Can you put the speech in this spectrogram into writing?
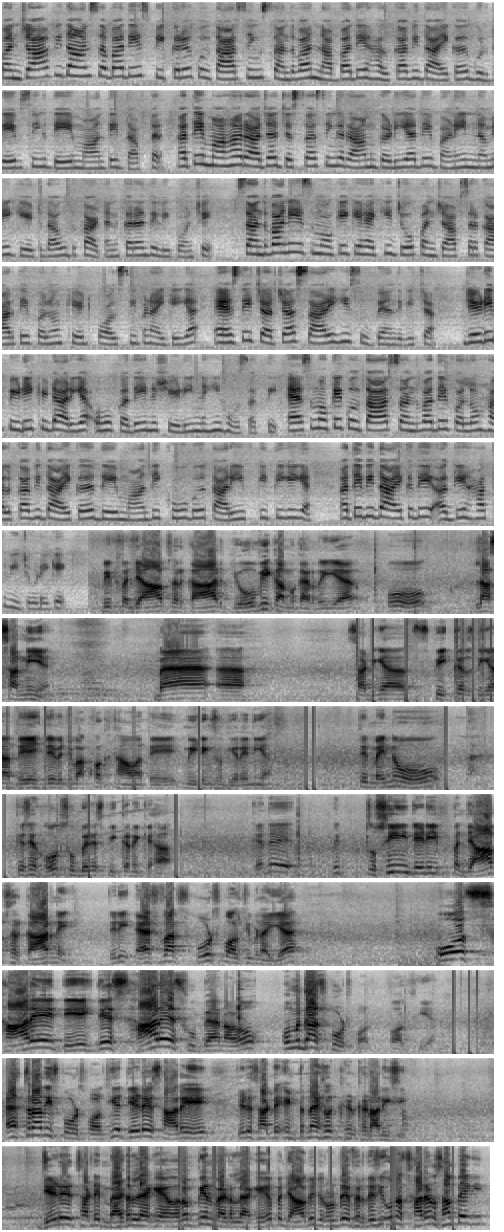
ਪੰਜਾਬ ਵਿਧਾਨ ਸਭਾ ਦੇ ਸਪੀਕਰ ਕੁਲਤਾਰ ਸਿੰਘ ਸੰਧਵਾ, ਨਾਭਾ ਦੇ ਹਲਕਾ ਵਿਧਾਇਕ ਗੁਰਦੇਵ ਸਿੰਘ ਦੇ ਮਾਨ ਦੇ ਦਫ਼ਤਰ ਅਤੇ ਮਹਾਰਾਜਾ ਜੱਸਾ ਸਿੰਘ ਰਾਮਗੜੀਆ ਦੇ ਬਣੇ ਨਵੇਂ ਗੇਟ ਦਾ ਉਦਘਾਟਨ ਕਰਨ ਦੇ ਲਈ ਪਹੁੰਚੇ। ਸੰਧਵਾ ਨੇ ਇਸ ਮੌਕੇ ਕਿਹਾ ਕਿ ਜੋ ਪੰਜਾਬ ਸਰਕਾਰ ਦੇ ਵੱਲੋਂ ਖੇਡ ਪਾਲਿਸੀ ਬਣਾਈ ਗਈ ਹੈ ਇਸ ਦੀ ਚਰਚਾ ਸਾਰੇ ਹੀ ਸੂਬਿਆਂ ਦੇ ਵਿੱਚ ਹੈ ਜਿਹੜੀ ਪੀੜ੍ਹੀ ਖਿਡਾਰੀ ਆ, ਉਹ ਕਦੇ ਨਸ਼ੇੜੀ ਨਹੀਂ ਹੋ ਸਕਦੀ। ਇਸ ਮੌਕੇ ਕੁਲਤਾਰ ਸੰਧਵਾ ਦੇ ਵੱਲੋਂ ਹਲਕਾ ਵਿਧਾਇਕ ਦੇ ਮਾਂ ਦੀ ਖੂਬ ਤਾਰੀਫ ਕੀਤੀ ਗਈ ਹੈ ਅਤੇ ਵਿਧਾਇਕ ਦੇ ਅੱਗੇ ਹੱਥ ਵੀ ਜੋੜੇ ਗਏ। ਵੀ ਪੰਜਾਬ ਸਰਕਾਰ ਜੋ ਵੀ ਕੰਮ ਕਰ ਰਹੀ ਹੈ ਉਹ ਲਾਸਾਨੀ ਹੈ। ਮੈਂ ਸਾਡੀਆਂ ਸਪੀਕਰਸ ਦੀਆਂ ਦੇਸ਼ ਦੇ ਵਿੱਚ ਵੱਖ-ਵੱਖ ਥਾਵਾਂ ਤੇ ਮੀਟਿੰਗਸ ਹੁੰਦੀਆਂ ਰਹਿੰਦੀਆਂ। ਤੇ ਮੈਨੂੰ ਕਿਸੇ ਹੋਰ ਸੂਬੇ ਦੇ ਸਪੀਕਰ ਨੇ ਕਿਹਾ, ਕਹਿੰਦੇ ਵੀ ਤੁਸੀਂ ਜਿਹੜੀ ਪੰਜਾਬ ਸਰਕਾਰ ਨੇ, ਜਿਹੜੀ ਇਸ ਵਾਰ ਸਪੋਰਟਸ ਪਾਲਿਸੀ ਬਣਾਈ ਹੈ, ਉਹ ਸਾਰੇ ਦੇਸ਼ ਦੇ ਸਾਰੇ ਸੂਬਿਆਂ ਨਾਲੋਂ ਉਮਦਾ ਸਪੋਰਟਸ ਪਾਲਿਸੀ ਹੈ। ਇਸ ਤਰ੍ਹਾਂ ਦੀ ਸਪੋਰਟਸ ਪਾਲਿਸੀ ਹੈ ਜਿਹੜੇ ਸਾਰੇ, ਜਿਹੜੇ ਸਾਡੇ ਇੰਟਰਨੈਸ਼ਨਲ ਖਿਡਾਰੀ ਸੀ। ਜਿਹੜੇ ਸਾਡੇ ਮੈਡਲ ਲੈ ਕੇ 올림픽ਨ ਮੈਡਲ ਲੈ ਕੇ ਪੰਜਾਬ ਦੇ ਵਿੱਚ ਰੁਲਦੇ ਫਿਰਦੇ ਸੀ, ਉਹਨਾਂ ਸਾਰਿਆਂ ਨੂੰ ਸਾਂਭੇਗੀ।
